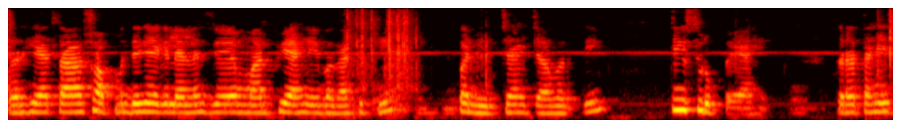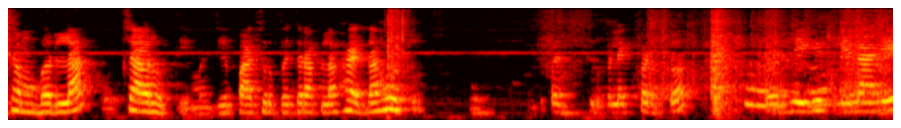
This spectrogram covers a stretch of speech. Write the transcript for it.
तर हे आता शॉपमध्ये घ्या गेलेल्या जे एम आर पी आहे बघा किती? पनीरच्या ह्याच्यावरती तीस रुपये आहे. तर आता हे शंभरला चार होते. म्हणजे पाच रुपये तर आपला फायदा होतो पंचवीस रुपयाला एक पडतं. तर हे घेतलेलं आहे.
